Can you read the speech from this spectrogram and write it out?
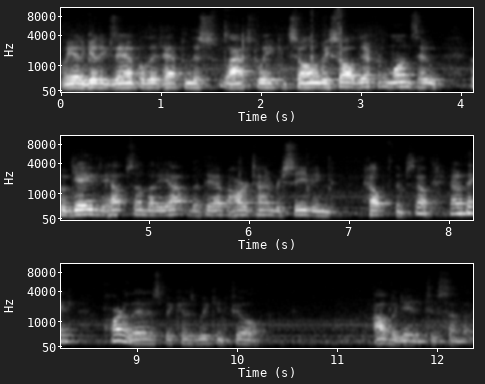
we had a good example that happened this last week and so on. We saw different ones who, who gave to help somebody out, but they have a hard time receiving help themselves. And I think part of that is because we can feel obligated to somebody.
